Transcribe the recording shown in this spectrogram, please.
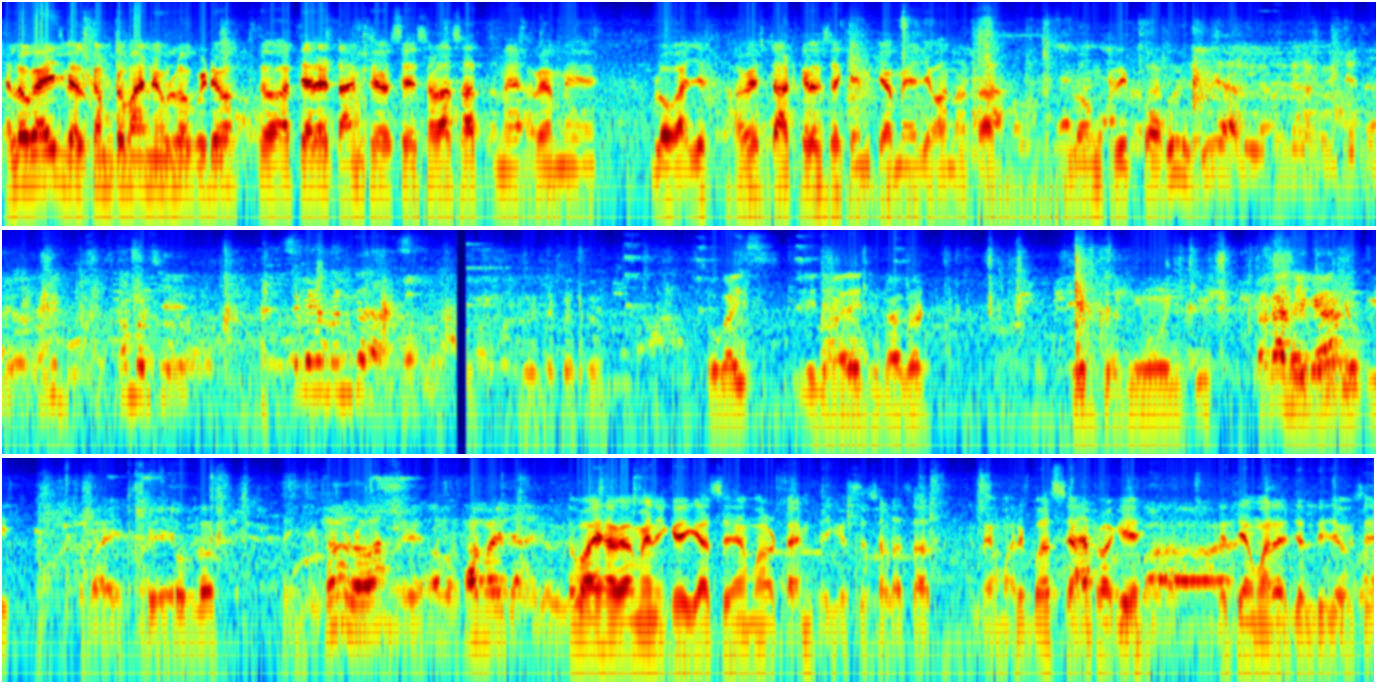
Hello guys welcome to my new blog video તો અત્યારે time થયો છે સાડા સાત અને હવે અમે બ્લોગ આજે હવે સ્ટાર્ટ કર્યો છે કેમ કે અમે જવાના હતા લોંગ ટ્રીપ પર જોઈ શકો છો तो गाइस ये जा रहे हैं जूनागढ़ एक जर्नी हो इनकी काका, ठीक है? भाइयों की તો ભાઈ तो ब्लॉग થેન્ક चलो યુ दवा हाँ भाई जाने તો ભાઈ હવે અમે નીકળી ગયા છે અમારો ટાઈમ થઈ ગયો છે સાડા સાત એટલે અમારી બસ છે આઠ વાગે તેથી અમારે જલ્દી જવું છે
